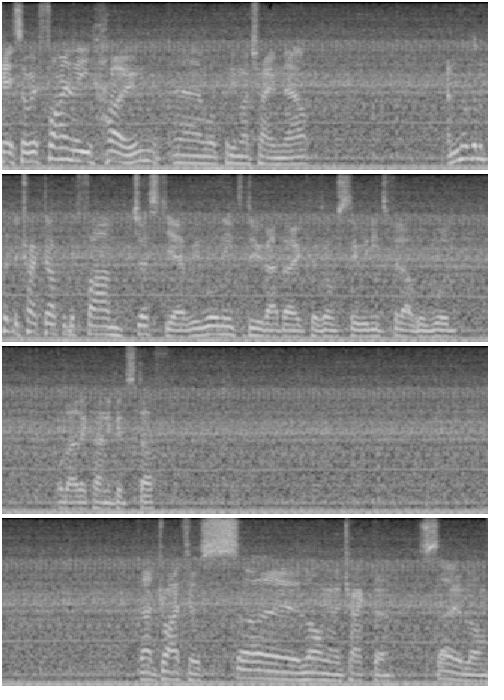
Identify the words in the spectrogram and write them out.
Okay, so we're finally home. Uh, well, pretty much home now. I'm not going to put the tractor up at the farm just yet. We will need to do that though, because obviously we need to fill up with wood. All that other kind of good stuff. That drive feels so long in a tractor. So long.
